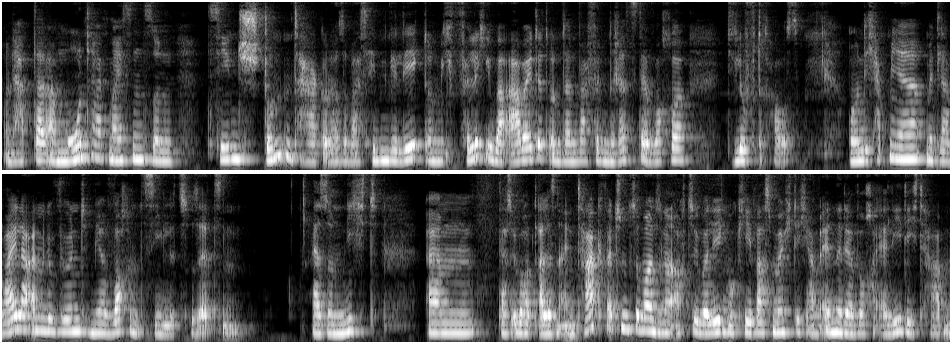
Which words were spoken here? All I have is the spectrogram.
Und habe dann am Montag meistens so einen 10-Stunden-Tag oder sowas hingelegt und mich völlig überarbeitet und dann war für den Rest der Woche die Luft raus. Und ich habe mir mittlerweile angewöhnt, mir Wochenziele zu setzen. Also nicht ähm, das überhaupt alles in einen Tag quetschen zu wollen, sondern auch zu überlegen, okay, was möchte ich am Ende der Woche erledigt haben?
